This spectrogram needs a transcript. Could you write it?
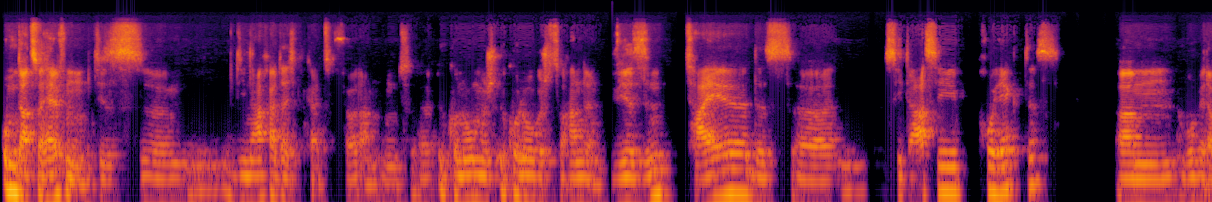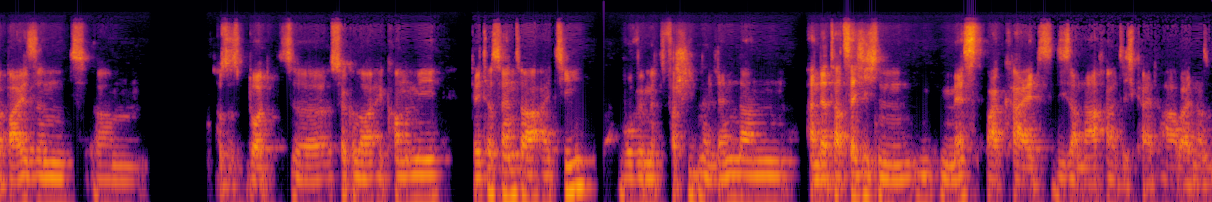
um da zu helfen, dieses, ähm, die Nachhaltigkeit zu fördern und äh, ökonomisch, ökologisch zu handeln. Wir sind Teil des äh, CDACI-Projektes, ähm, wo wir dabei sind, ähm, also es bedeutet äh, Circular Economy Data Center IT, wo wir mit verschiedenen Ländern an der tatsächlichen Messbarkeit dieser Nachhaltigkeit arbeiten. Also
